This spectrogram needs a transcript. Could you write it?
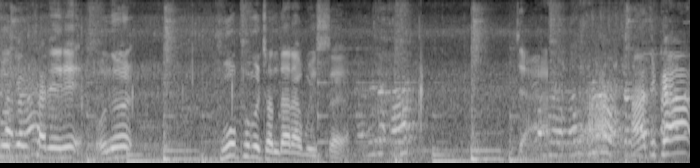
투경찰이 오늘 구호품을 전달하고 있어요. 자, 아디카,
